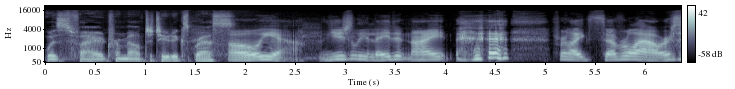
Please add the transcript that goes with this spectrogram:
was fired from Altitude Express? Oh, yeah. Usually late at night for like several hours.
